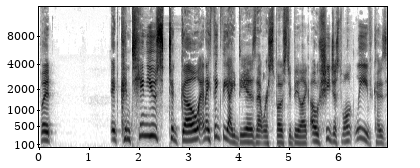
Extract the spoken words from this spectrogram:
But it continues to go and i think the idea is that we're supposed to be like oh she just won't leave because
